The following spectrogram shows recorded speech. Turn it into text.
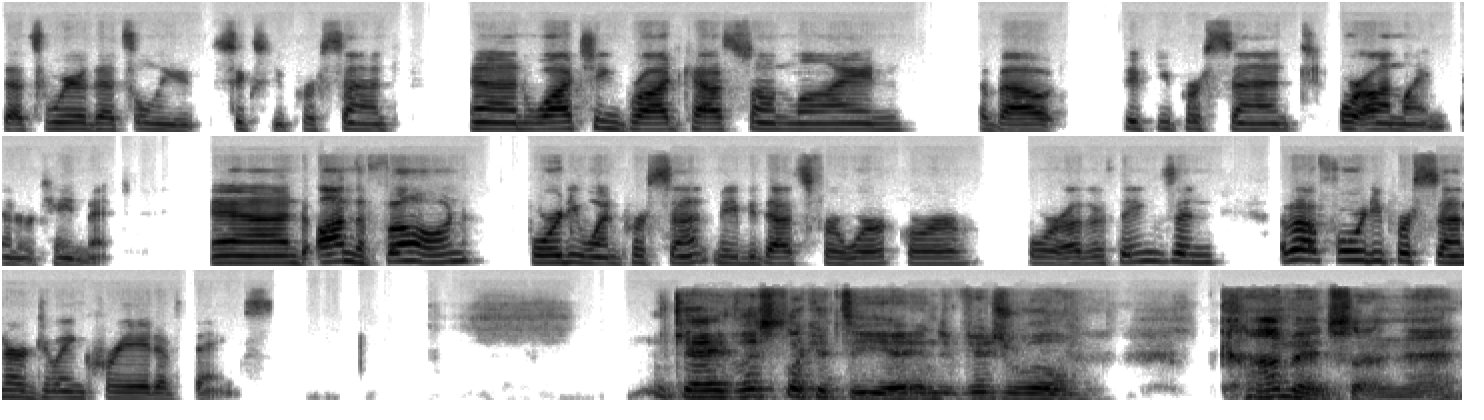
that's where that's only 60%. And watching broadcasts online, about 50% or online entertainment. And on the phone, 41%, maybe that's for work or or other things. And about 40% are doing creative things. Okay, let's look at the uh, individual comments on that.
